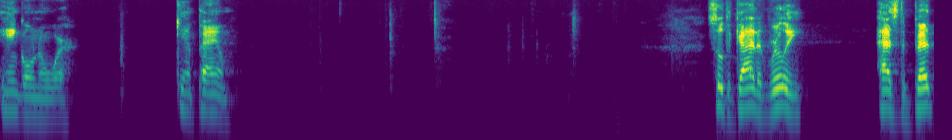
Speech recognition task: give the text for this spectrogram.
He ain't going nowhere. Can't pay him. So the guy that really has the bet,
